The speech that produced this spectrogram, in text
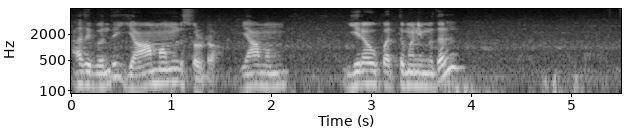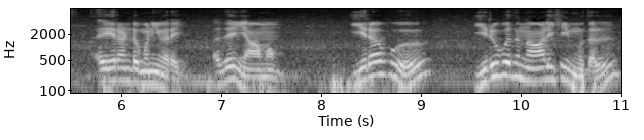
அதுக்கு வந்து யாமம்னு சொல்கிறோம் யாமம் இரவு பத்து மணி முதல் இரண்டு மணி வரை. அது யாமம். இரவு இருபது நாளிகை முதல்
